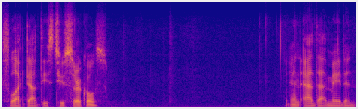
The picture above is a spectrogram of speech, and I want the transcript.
Select out these two circles and add that maiden.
